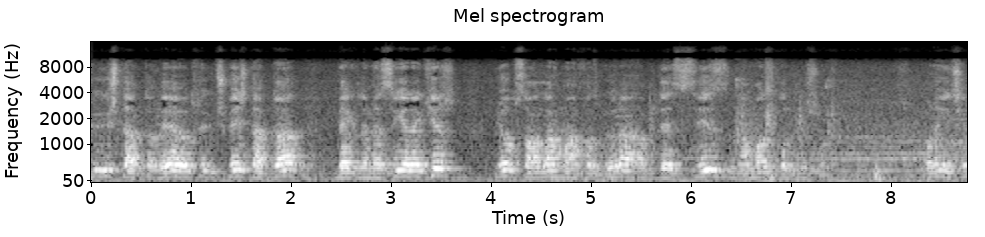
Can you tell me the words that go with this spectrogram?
1-2-3 dakika veya 3-5 dakika beklemesi gerekir. Yoksa Allah muhafaza böyle abdestsiz namaz kılmış olur. Onun için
